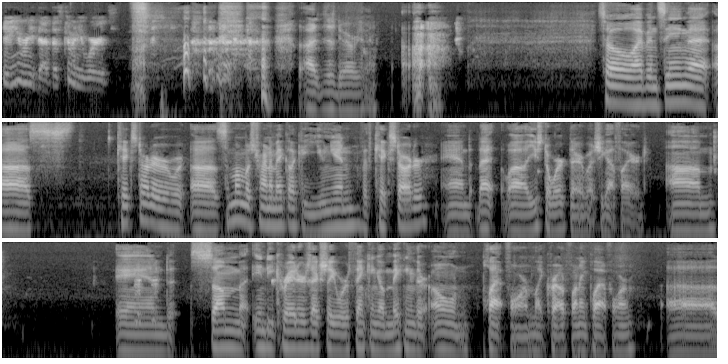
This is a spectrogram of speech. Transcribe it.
Yeah, you read that. That's too many words. I just do everything. so I've been seeing that uh, Kickstarter, uh, someone was trying to make like a union with Kickstarter, and that uh, used to work there, but she got fired. Um, and some indie creators actually were thinking of making their own platform, like crowdfunding platform. Uh,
